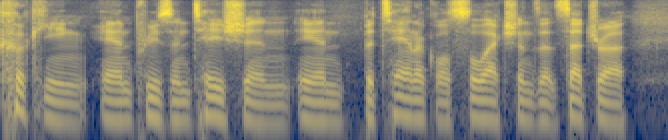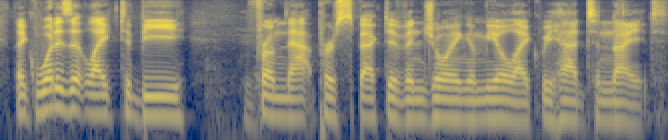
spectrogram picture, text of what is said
cooking and presentation and botanical selections, etc.? Like what is it like to be from that perspective enjoying a meal like we had tonight?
